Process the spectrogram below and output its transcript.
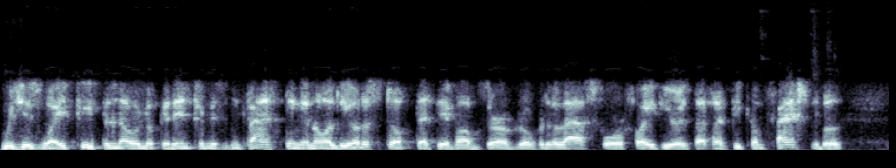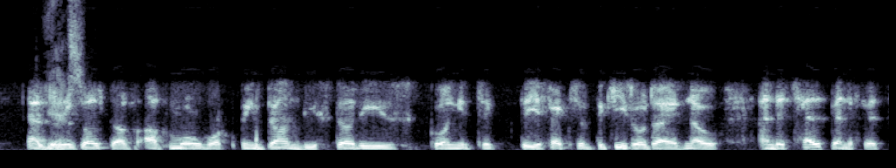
Which is why people now look at intermittent fasting and all the other stuff that they've observed over the last four or five years that have become fashionable as a result of, of more work being done. These studies going into the effects of the keto diet now and its health benefits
